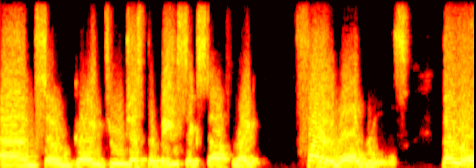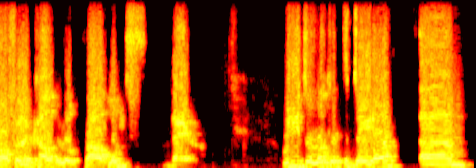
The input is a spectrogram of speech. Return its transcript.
Um, so going through just the basic stuff like firewall rules, there are often a couple of problems there. We need to look at the data. Um,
